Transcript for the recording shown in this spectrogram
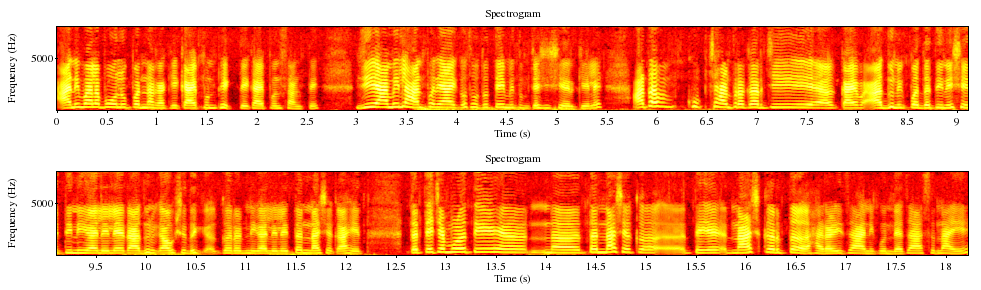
आणि मला बोलू पण नका की काय पण फेकते काय पण सांगते. जी आम्ही लहानपणी ऐकत होतो ते मी तुमच्याशी शेअर केले. आता खूप छान प्रकारची काय आधुनिक पद्धतीने शेती निघालेली आहेत आधुनिक औषधीकरण निघालेले आहे तणनाशक आहेत. तर त्याच्यामुळं ते न- तणनाशक ते नाश करतं हराळीचा आणि कुंद्याचा असं नाही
